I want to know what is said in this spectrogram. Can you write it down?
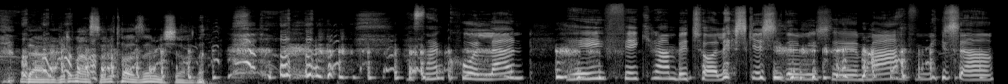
درگیر مسئله تازه میشه اصلا کلا هی فکرم به چالش کشیده میشه محو میشم.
